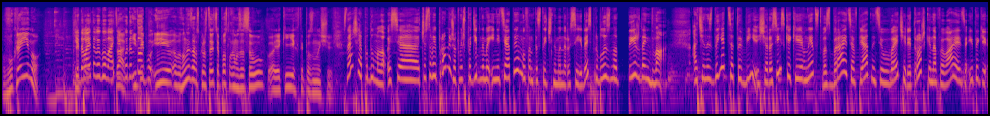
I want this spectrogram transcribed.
в Україну. І давайте вибивати їх будемо і тут. типу, і вони зараз користуються послугами ЗСУ, які їх типу знищують. Знаєш, я подумала, ось е, часовий проміжок між подібними ініціативами фантастичними на Росії десь приблизно тиждень-два. А чи не здається тобі, що російське керівництво збирається в п'ятницю ввечері, трошки напивається і такі.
